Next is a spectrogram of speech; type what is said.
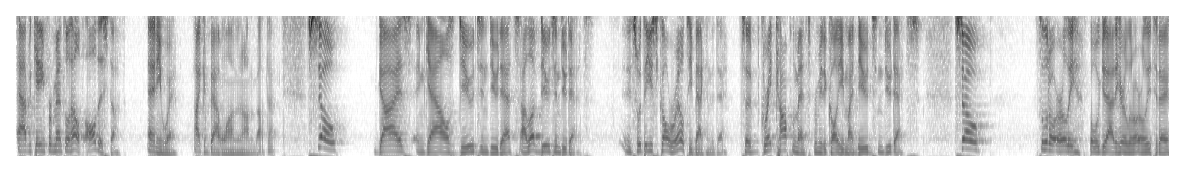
advocating for mental health, all this stuff. Anyway, I could babble on and on about that. So, guys and gals, dudes and dudettes. I love dudes and dudettes. It's what they used to call royalty back in the day. It's a great compliment for me to call you my dudes and dudettes. So it's a little early, but we'll get out of here a little early today.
